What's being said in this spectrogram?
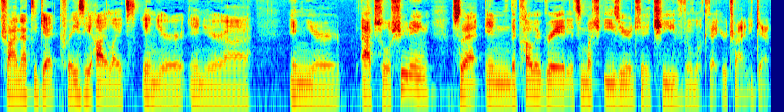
try not to get crazy highlights in your in your uh, in your actual shooting so that in the color grade it's much easier to achieve the look that you're trying to get.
